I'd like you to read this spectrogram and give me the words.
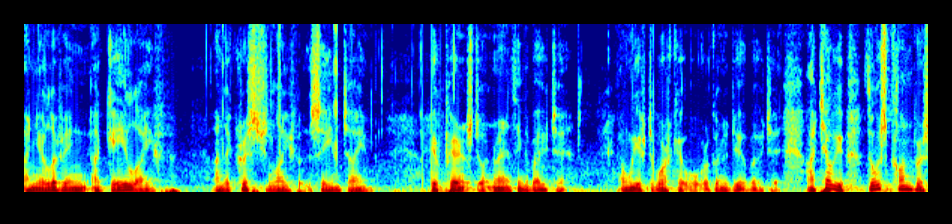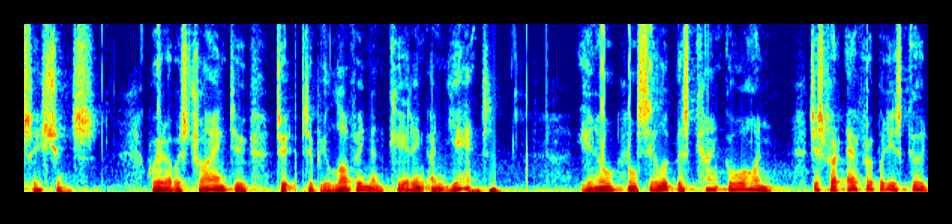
and you're living a gay life and a Christian life at the same time. Your parents don't know anything about it, and we have to work out what we're going to do about it. I tell you, those conversations where I was trying to, to, to be loving and caring, and yet, you know, say, look, this can't go on. Just for everybody's good,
